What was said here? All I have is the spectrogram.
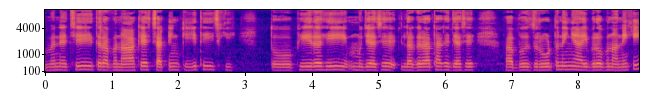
मैंने अच्छी तरह बना के सेटिंग की थी इसकी। तो फिर ही मुझे ऐसे लग रहा था कि जैसे अब ज़रूरत नहीं है आईब्रो बनाने की।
